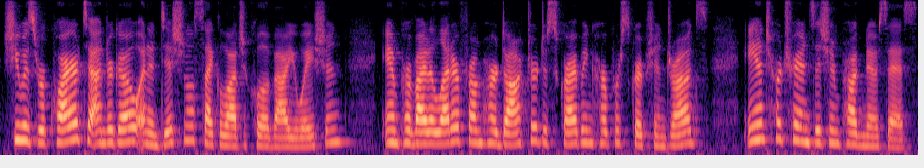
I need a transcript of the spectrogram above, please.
she was required to undergo an additional psychological evaluation and provide a letter from her doctor describing her prescription drugs and her transition prognosis.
